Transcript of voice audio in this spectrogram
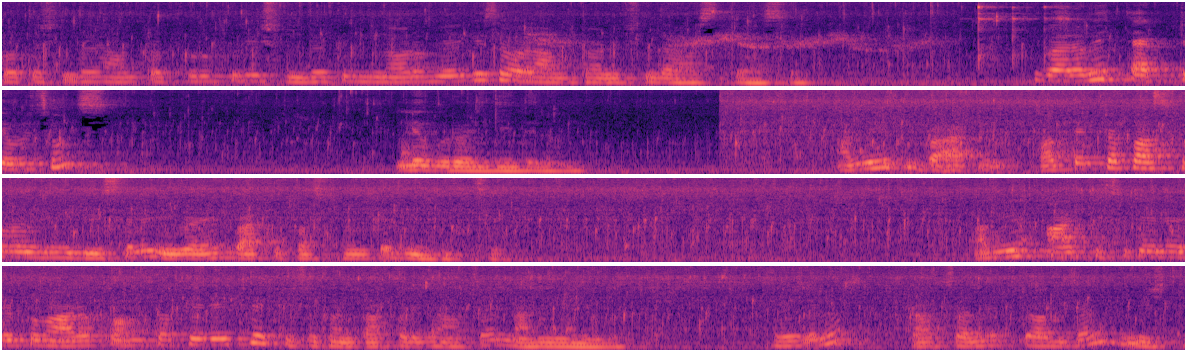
কত সুন্দর আমটা পুরোপুরি সুন্দর কিন্তু নরম হয়ে গেছে আর আমটা অনেক সুন্দর আস্তে আছে এবার আমি এক টেবিল চামচ লেবু রস দিয়ে দিলাম আমি অর্ধেকটা পাঁচফোড়ন দিয়ে দিয়েছিলাম, এবার আমি বাকি পাঁচফোড়নটা দিয়ে দিচ্ছি। আমি আর কিছুক্ষণ এরকম আরও কম টকে রেখে কিছুক্ষণ তারপরে আচার নামিয়ে নেব। হয়ে গেল? কাঁচামের টক ডাল মিষ্টি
